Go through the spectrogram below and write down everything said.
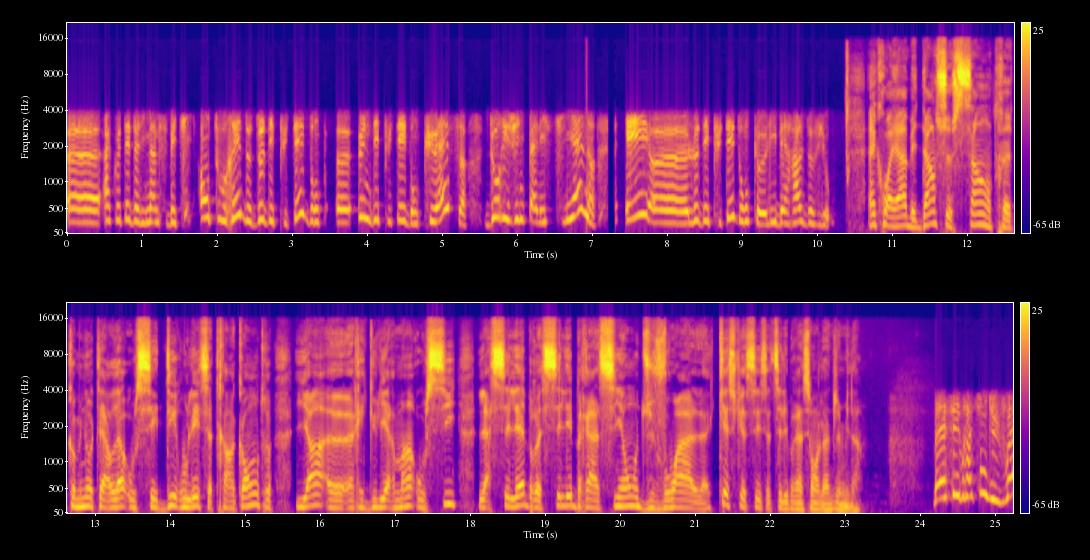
euh, à côté de l'imam Sbeti, entouré de deux députés, donc euh, une députée donc QS d'origine palestinienne et euh, le député donc libéral de Vio. Incroyable. Et dans ce centre communautaire-là où s'est déroulée cette rencontre, il y a régulièrement aussi la célèbre célébration du voile. Qu'est-ce que c'est cette célébration? Ben, la célébration du voile,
